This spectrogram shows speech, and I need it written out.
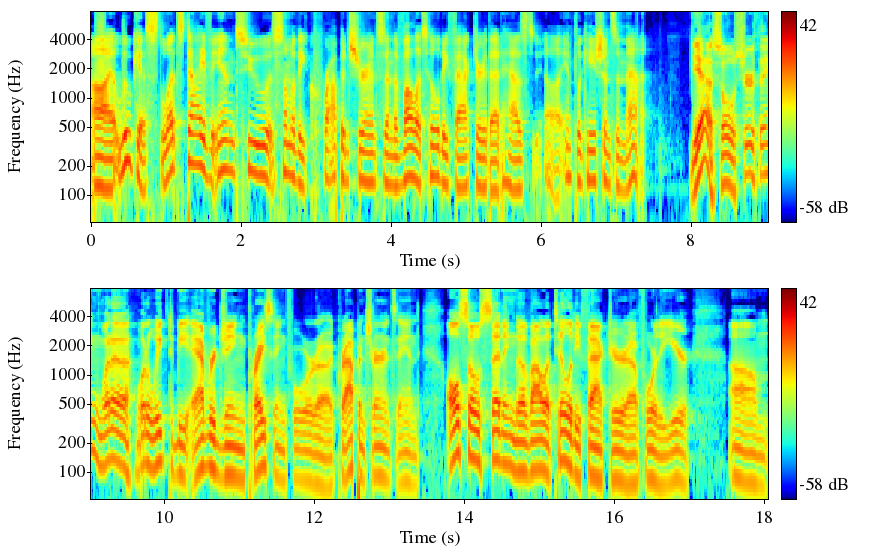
Uh, Lucas, let's dive into some of the crop insurance and the volatility factor that has uh, implications in that. Yeah, so sure thing. What a what a week to be averaging pricing for uh, crop insurance and also setting the volatility factor uh, for the year. Um,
